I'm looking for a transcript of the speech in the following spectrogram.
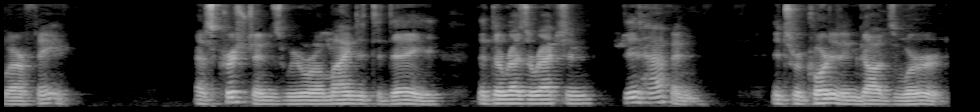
to our faith. As Christians, we were reminded today that the resurrection did happen. It's recorded in God's Word.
